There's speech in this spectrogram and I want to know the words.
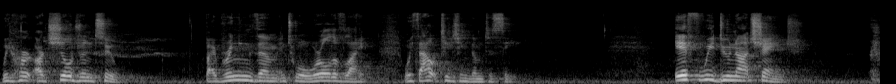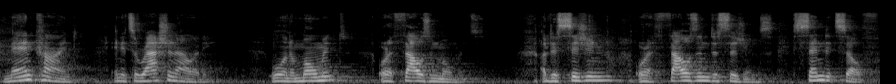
We hurt our children too, by bringing them into a world of light without teaching them to see. If we do not change, mankind in its irrationality will in a moment or a thousand moments, a decision or a thousand decisions send itself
